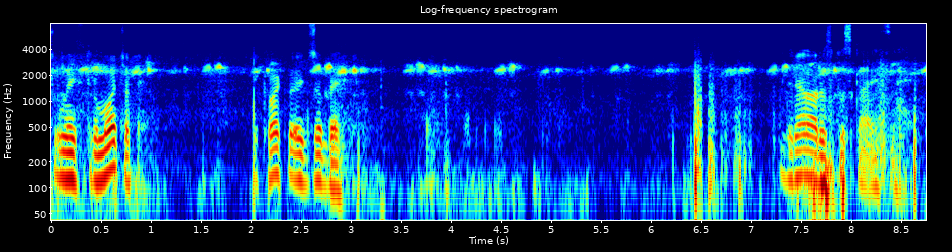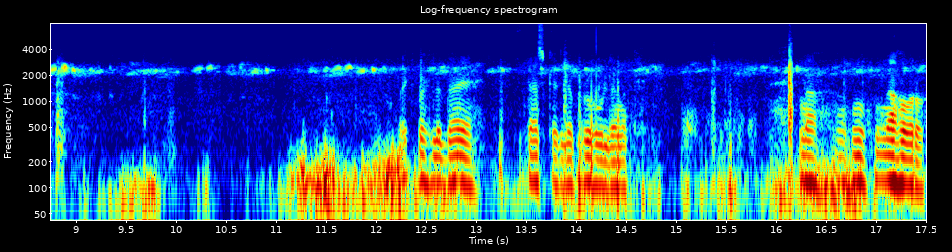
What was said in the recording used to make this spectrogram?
Шумить струмочок і квакають жаби. Дерева розпускаються. Так виглядає стежка для прогулянок на, на гору.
